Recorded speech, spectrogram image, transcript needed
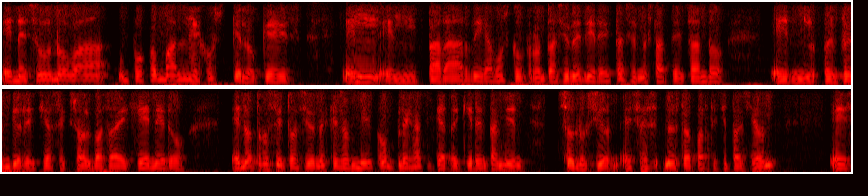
En eso uno va un poco más lejos que lo que es el, parar, digamos, confrontaciones directas. Uno está pensando, en, por ejemplo, en violencia sexual basada en género, en otras situaciones que son bien complejas y que requieren también solución. Esa es nuestra participación. Es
